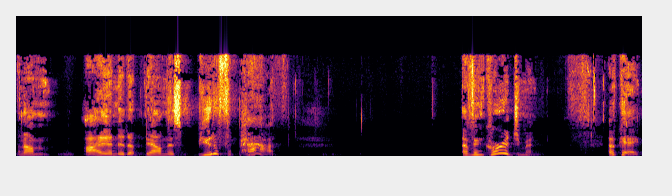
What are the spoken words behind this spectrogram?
And I'm, I ended up down this beautiful path of encouragement. Okay.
